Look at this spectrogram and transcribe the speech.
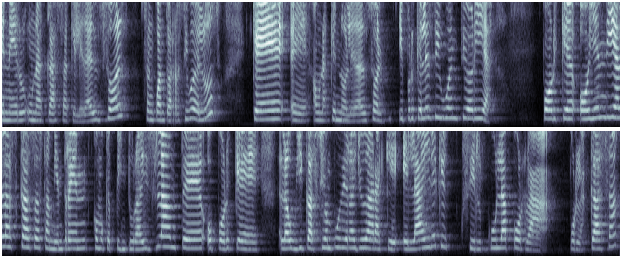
tener una casa que le da el sol, o sea, en cuanto a recibo de luz, que eh, a una que no le da el sol. ¿Y por qué les digo en teoría? Porque hoy en día las casas también traen como que pintura aislante o porque la ubicación pudiera ayudar a que el aire que circula por la, por la casa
